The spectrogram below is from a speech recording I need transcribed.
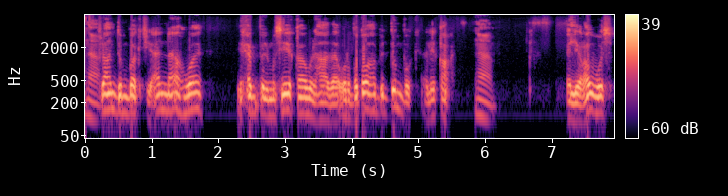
نعم. فلان دمبكتشي انه هو يحب الموسيقى والهذا وربطوها بالدمبك الايقاع نعم. اللي يروس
